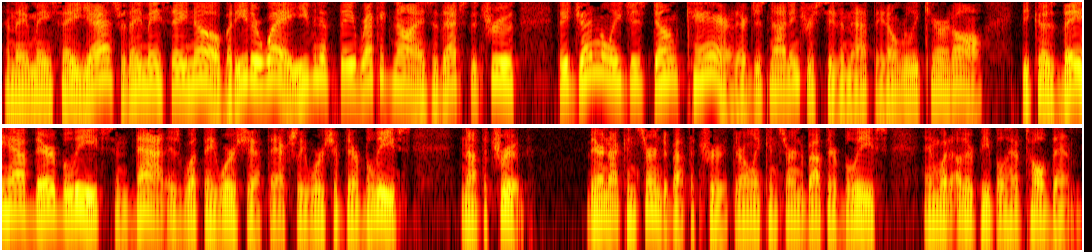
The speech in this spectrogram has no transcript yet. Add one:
And they may say yes or they may say no, but either way, even if they recognize that that's the truth, they generally just don't care. They're just not interested in that. They don't really care at all. Because they have their beliefs and that is what they worship. They actually worship their beliefs, not the truth. They're not concerned about the truth. They're only concerned about their beliefs and what other people have told them.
